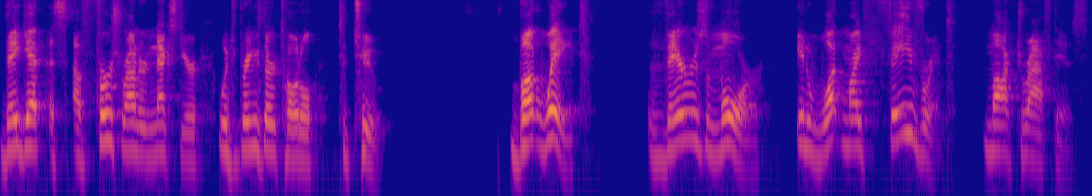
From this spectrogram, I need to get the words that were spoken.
they get a, a first rounder next year, which brings their total to two. But wait, there's more in what my favorite mock draft is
